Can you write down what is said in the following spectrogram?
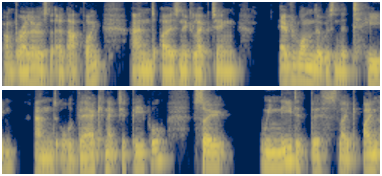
umbrella was at that point, and I was neglecting everyone that was in the team and all their connected people. So we needed this, like I,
